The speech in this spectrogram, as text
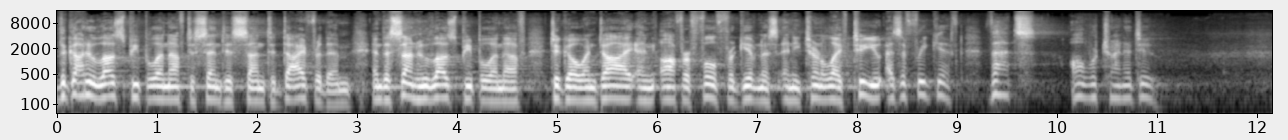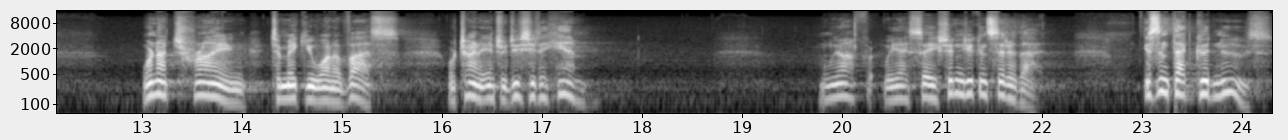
the God who loves people enough to send his son to die for them, and the son who loves people enough to go and die and offer full forgiveness and eternal life to you as a free gift. That's all we're trying to do. We're not trying to make you one of us, we're trying to introduce you to him. We, offer, we say, shouldn't you consider that? Isn't that good news?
